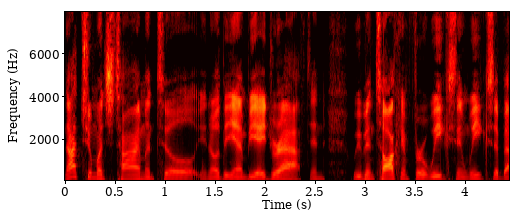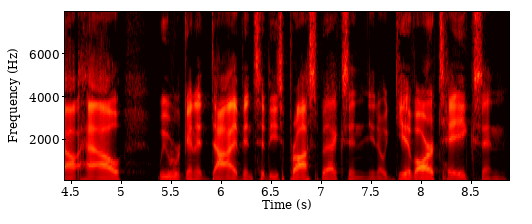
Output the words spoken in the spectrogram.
not too much time until you know the NBA draft, and we've been talking for weeks and weeks about how we were going to dive into these prospects and you know give our takes and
